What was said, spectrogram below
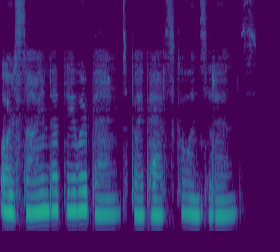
Or sign that they were bent by past coincidence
